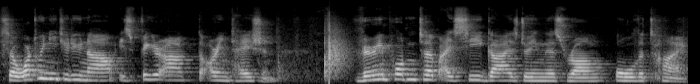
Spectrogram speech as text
So what we need to do now is figure out the orientation. Very important tip, I see guys doing this wrong all the time.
